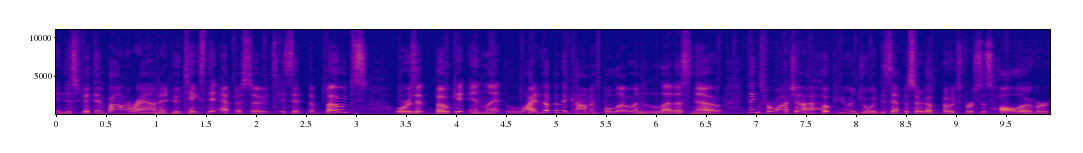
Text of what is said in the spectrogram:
in this fifth and final round and who takes the episodes? Is it the boats or is it Boca Inlet? Light it up in the comments below and let us know. Thanks for watching. I hope you enjoyed this episode of Boats vs. Haulover.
